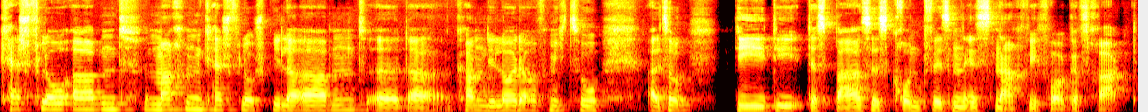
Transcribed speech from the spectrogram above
Cashflow-Abend machen, Cashflow-Spielerabend. Äh, da kamen die Leute auf mich zu. Also die, die, das Basisgrundwissen ist nach wie vor gefragt.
